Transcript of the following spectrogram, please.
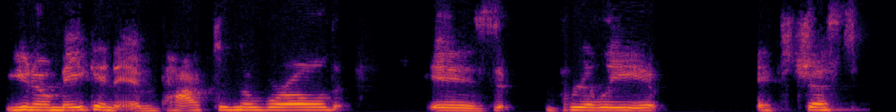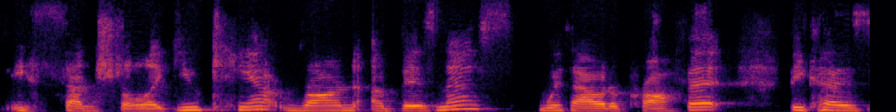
you know, make an impact in the world is really it's just essential. Like you can't run a business without a profit because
